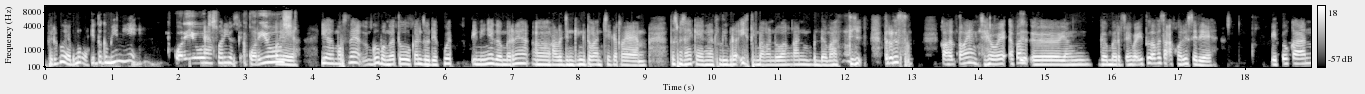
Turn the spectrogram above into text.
Virgo ya bener ya? itu Gemini eh Aquarius. Aquarius ya Oh Aquarius. iya ya. Iya maksudnya gue bangga tuh kan zodiak gue ininya gambarnya eh, kalau jengking itu kan keren. Terus misalnya kayak ngeliat Libra, ih timbangan doang kan benda mati. Terus kalau tau yang cewek apa eh, yang gambar cewek itu apa sih Aquarius ya dia? Itu kan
